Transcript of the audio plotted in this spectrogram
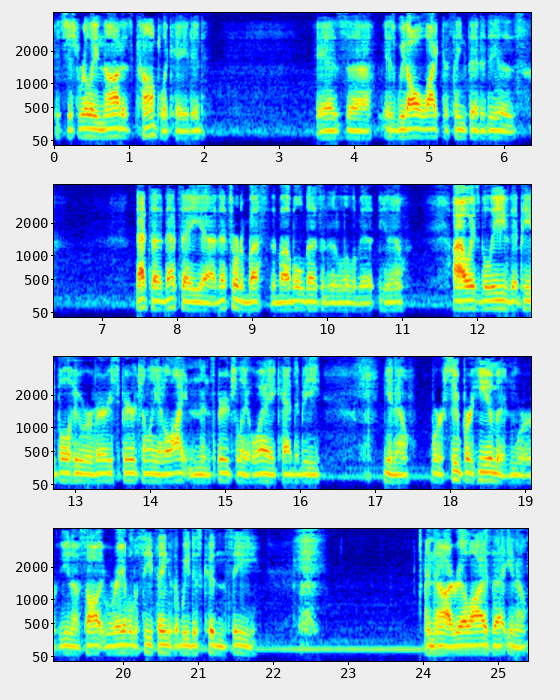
it's just really not as complicated as uh, as we'd all like to think that it is. That's a that's a uh, that sort of busts the bubble, doesn't it? A little bit, you know. I always believed that people who were very spiritually enlightened and spiritually awake had to be, you know, were superhuman. Were you know saw were able to see things that we just couldn't see. And now I realize that you know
